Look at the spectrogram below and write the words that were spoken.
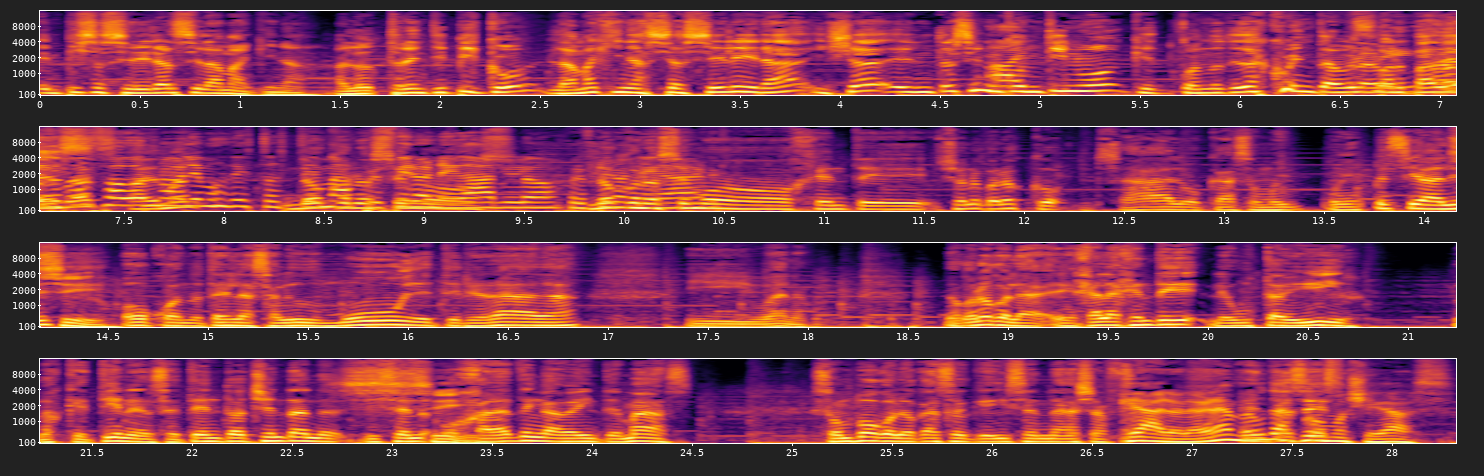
empieza a acelerarse la máquina. A los 30 y pico, la máquina se acelera y ya entras en un Ay. continuo que cuando te das cuenta, Sí. parpadeas. Por favor, no hablemos de estos temas, prefiero negarlo, prefiero no conocemos gente, yo no conozco, salvo casos muy, muy especiales, Sí. o cuando tenés la salud muy deteriorada, y bueno, no conozco, la, general la gente le gusta vivir. Los que tienen 70, 80 dicen, Sí. ojalá tenga 20 más. Son pocos los casos que dicen nada ya fue. Claro, la gran pregunta Entonces, es cómo llegás.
